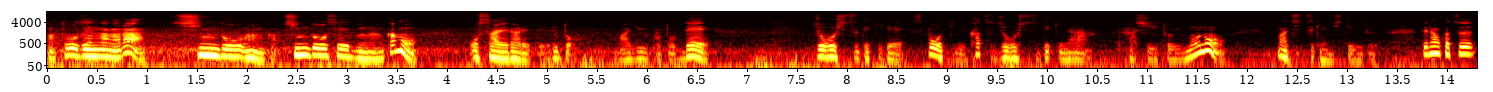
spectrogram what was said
まあ、当然ながら振動なんか振動成分なんかも抑えられていると、まいうことで上質的でスポーティーかつ上質的な走りというものを、まあ、実現している。でなおかつ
